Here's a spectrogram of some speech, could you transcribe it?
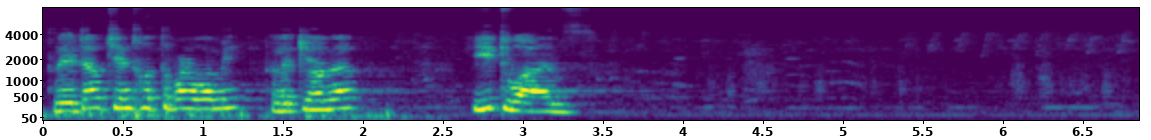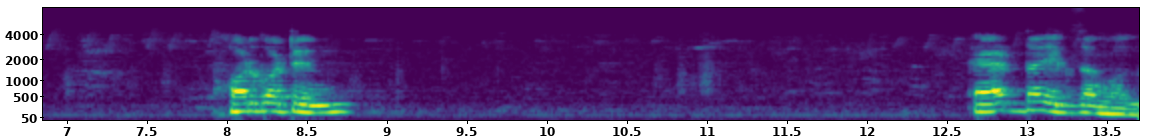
তাহলে এটাও চেঞ্জ করতে পারব আমি। তাহলে কি হবে? ইট ওয়াজ forgotten at the exam hall.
